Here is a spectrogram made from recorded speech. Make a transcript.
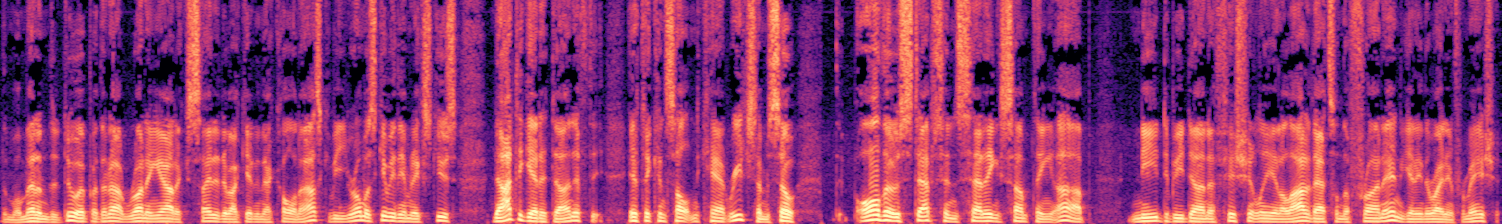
the momentum to do it, but they're not running out excited about getting that colonoscopy. You're almost giving them an excuse not to get it done if the, if the consultant can't reach them. So all those steps in setting something up need to be done efficiently, and a lot of that's on the front end, getting the right information.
